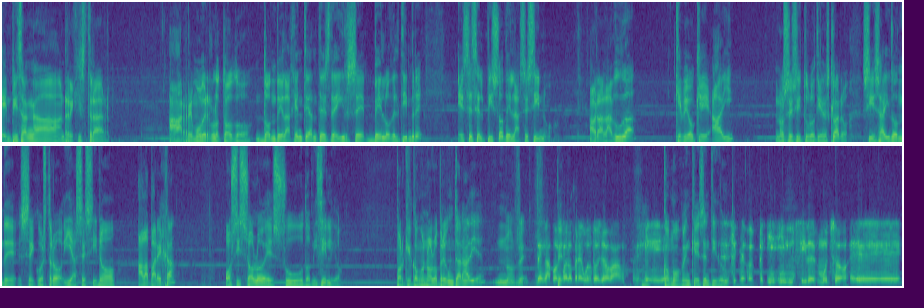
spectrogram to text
empiezan a registrar, a removerlo todo, donde la gente antes de irse ve lo del timbre, ese es el piso del asesino. Ahora, la duda que veo que hay, no sé si tú lo tienes claro, si es ahí donde secuestró y asesinó a la pareja o si solo es su domicilio. Porque como no lo pregunta nadie, no sé. Venga, pues Pe- te lo pregunto yo, va. Y- ¿Cómo? ¿En qué sentido? Incides mucho. Eh,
